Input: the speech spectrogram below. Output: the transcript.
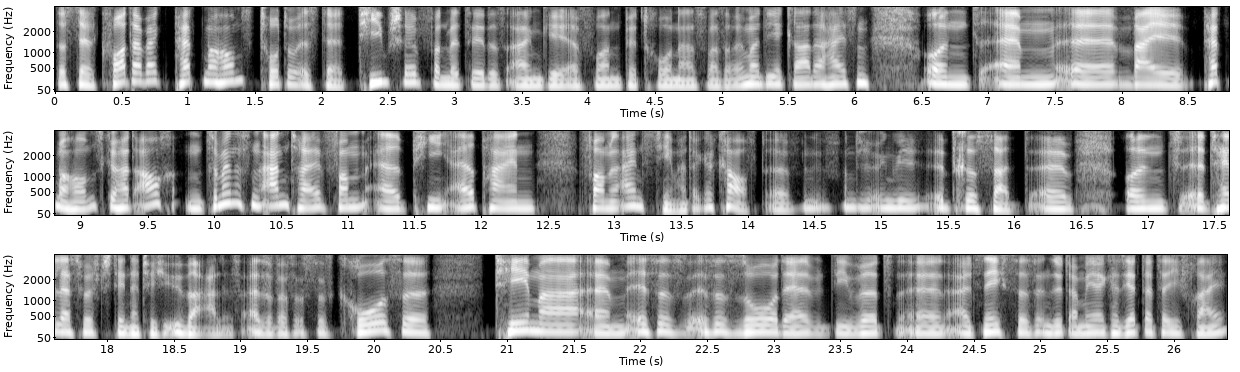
Das ist der Quarterback Pat Mahomes. Toto ist der Teamchef von Mercedes, AMG, F1, Petronas, was auch immer die gerade heißen. Und ähm, äh, weil Pat Mahomes gehört auch zumindest einen Anteil vom LP, Alpine Formel 1 Team hat er gekauft. Äh, fand ich irgendwie interessant. Äh, und äh, Taylor Swift steht natürlich über alles. Also das ist das große Thema. Ähm, ist, es, ist es so, der, die wird äh, als nächstes in Südamerika, sie hat tatsächlich frei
